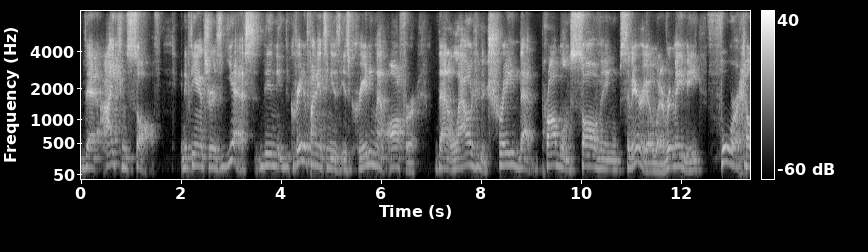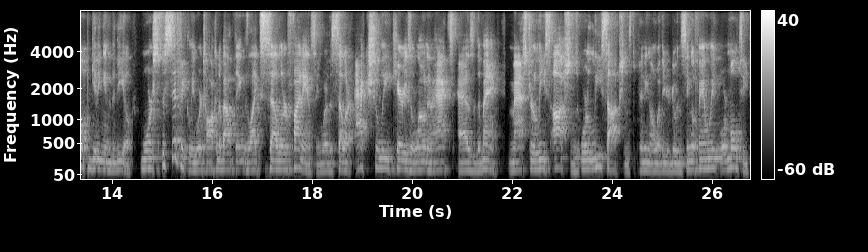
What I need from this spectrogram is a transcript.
that I can solve? And if the answer is yes, then creative financing is, is creating that offer that allows you to trade that problem solving scenario, whatever it may be, for help getting into the deal. More specifically, we're talking about things like seller financing, where the seller actually carries a loan and acts as the bank. Master lease options or lease options, depending on whether you're doing single family or multi.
